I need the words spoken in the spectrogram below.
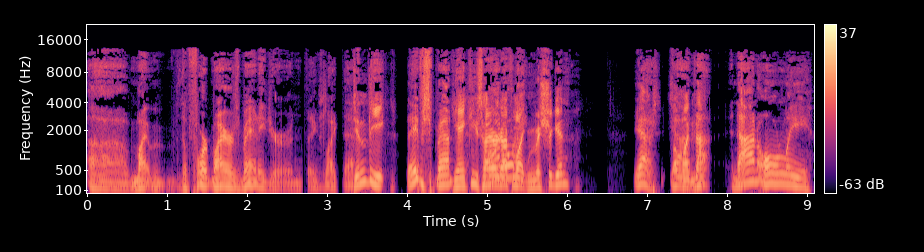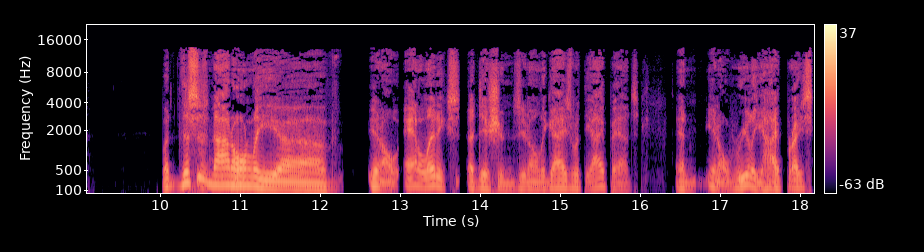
uh, my the Fort Myers manager and things like that. Didn't the they've spent Yankees hire a guy from like Michigan? Yes, something yeah, like not, that. Not only but this is not only uh, you know analytics additions. You know the guys with the iPads, and you know really high priced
